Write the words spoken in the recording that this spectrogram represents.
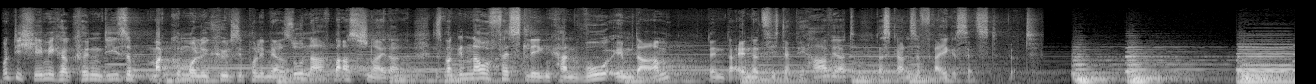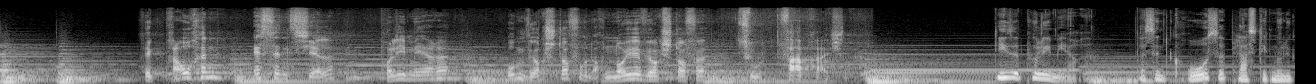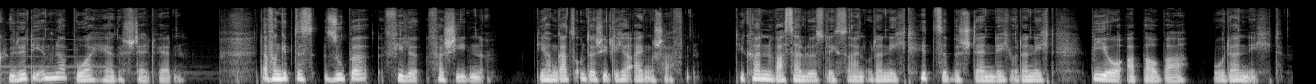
Und die Chemiker können diese Makromoleküle, diese Polymere so nachmaßschneidern, dass man genau festlegen kann, wo im Darm, denn da ändert sich der pH-Wert, das Ganze freigesetzt wird. Wir brauchen essentiell Polymere, um Wirkstoffe und auch neue Wirkstoffe zu verabreichen. Diese Polymere, das sind große Plastikmoleküle, die im Labor hergestellt werden. Davon gibt es super viele verschiedene. Die haben ganz unterschiedliche Eigenschaften. Die können wasserlöslich sein oder nicht, hitzebeständig oder nicht, bioabbaubar oder nicht.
